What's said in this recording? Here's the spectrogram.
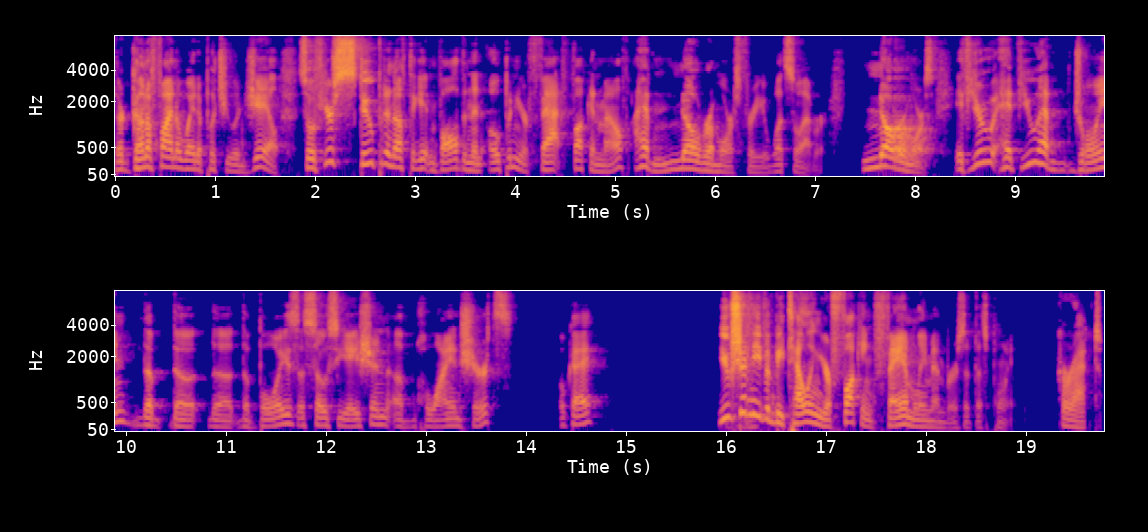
they're gonna find a way to put you in jail. So if you're stupid enough to get involved and then open your fat fucking mouth, I have no remorse for you whatsoever. No remorse. If you if you have joined the the the the boys association of Hawaiian shirts, okay? You shouldn't even be telling your fucking family members at this point. Correct.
